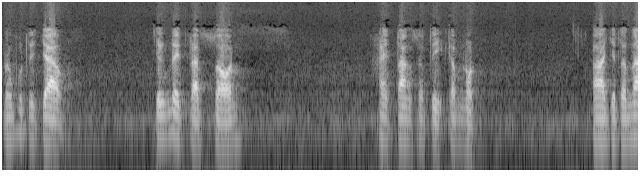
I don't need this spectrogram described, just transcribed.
พระพุทธเจ้าจึงได้ตรัสสอนให้ตั้งสติกำหนด อาจตนะ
